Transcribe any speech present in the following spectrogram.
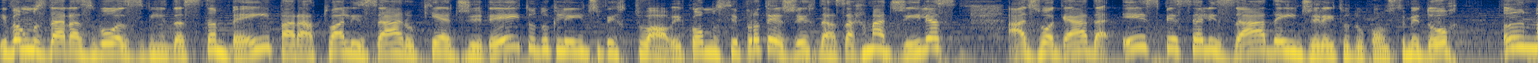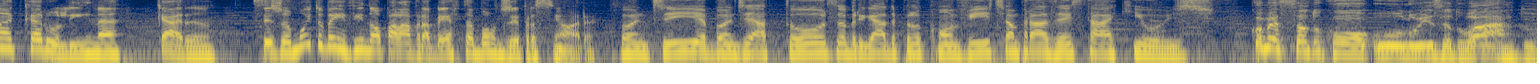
E vamos dar as boas-vindas também para atualizar o que é direito do cliente virtual e como se proteger das armadilhas, a advogada especializada em direito do consumidor, Ana Carolina Caran. Seja muito bem-vindo ao Palavra Aberta. Bom dia para a senhora. Bom dia, bom dia a todos. Obrigada pelo convite. É um prazer estar aqui hoje. Começando com o Luiz Eduardo,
